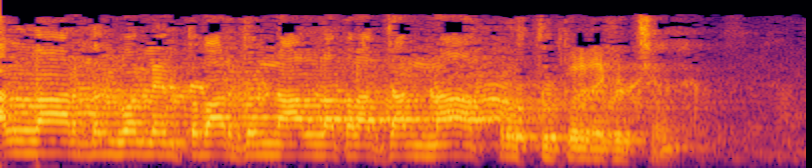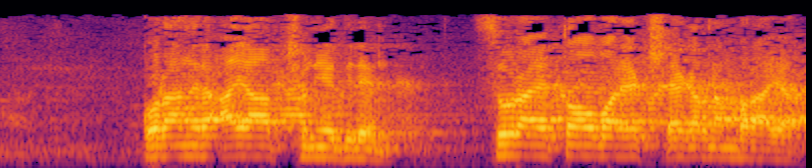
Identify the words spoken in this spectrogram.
আল্লাহর নবী বললেন, তোমার জন্য আল্লাহ তারা জান্নাত প্রস্তুত করে রেখেছেন। কোরআনের আয়াত শুনিয়ে দিলেন, সুরায় তবার একশো এগারো নম্বর আয়াত।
